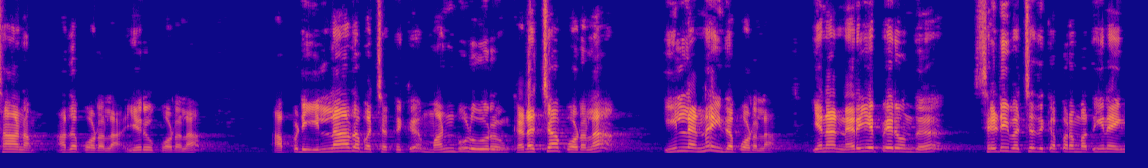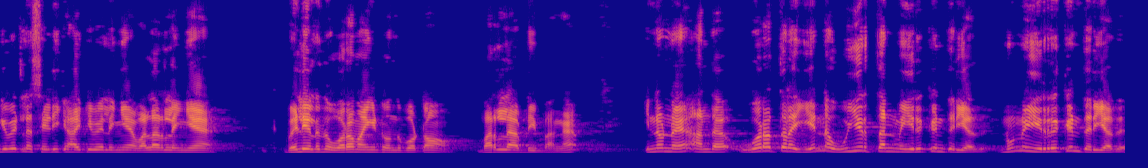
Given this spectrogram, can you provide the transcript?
சாணம் அதை போடலாம் எரு போடலாம். அப்படி இல்லாத பட்சத்துக்கு மண்புழு உரம் கிடைச்சா போடலாம் இல்லைன்னா இதை போடலாம். ஏன்னா நிறைய பேர் வந்து செடி வச்சதுக்கப்புறம் பார்த்தீங்கன்னா எங்கள் வீட்டில் செடி காய்க்கவே இல்லைங்க வளரலைங்க. வெளியிலேருந்து உரம் வாங்கிட்டு வந்து போட்டோம் வரல அப்படிம்பாங்க. இன்னொன்று அந்த உரத்தில் என்ன உயிர்த்தன்மை இருக்குன்னு தெரியாது. நுண்ணுயிர் இருக்குன்னு தெரியாது.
